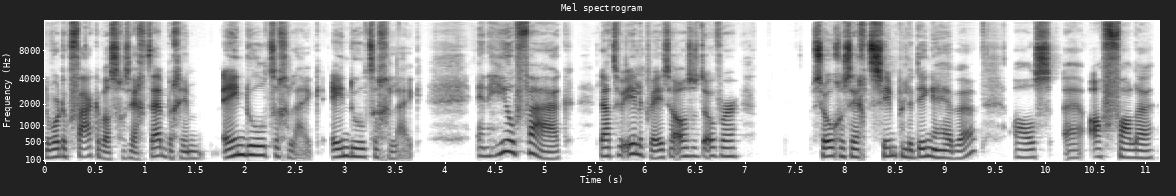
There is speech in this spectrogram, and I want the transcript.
Er wordt ook vaker wel eens gezegd, hè, begin één doel tegelijk, één doel tegelijk. En heel vaak, laten we eerlijk wezen, als het over zogezegd simpele dingen hebben, als uh, afvallen,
